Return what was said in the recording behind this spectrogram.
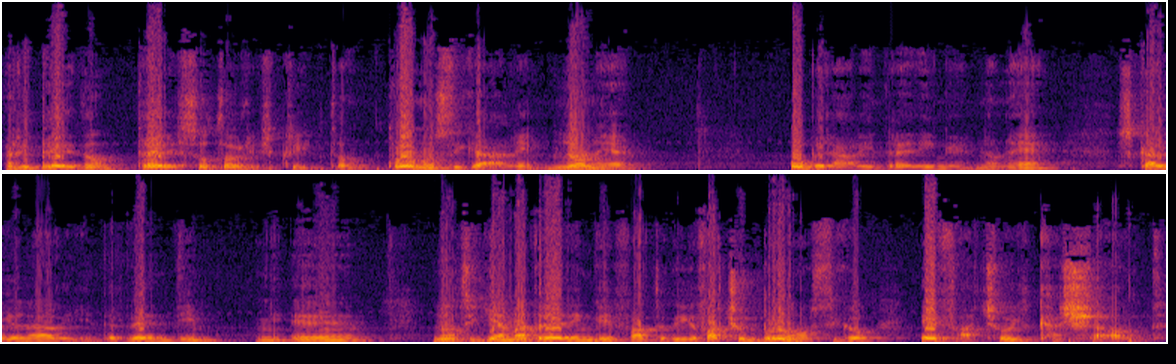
ripeto, per il sottoscritto, pronosticare non è operare in trading, non è scaglionare gli interventi, eh, non si chiama trading il fatto che io faccio un pronostico e faccio il cash out.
